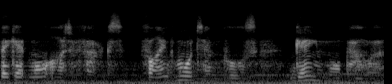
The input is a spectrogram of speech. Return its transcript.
they get more artifacts, find more temples, gain more power.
